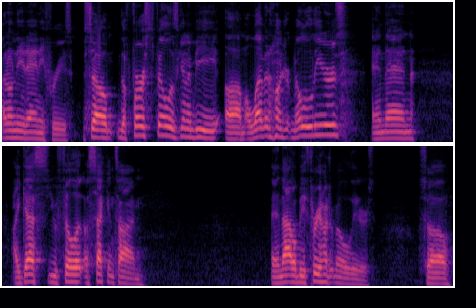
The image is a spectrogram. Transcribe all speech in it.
I don't need antifreeze. So the first fill is gonna be um, 1100 milliliters and then I guess you fill it a second time and that'll be 300 milliliters. So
